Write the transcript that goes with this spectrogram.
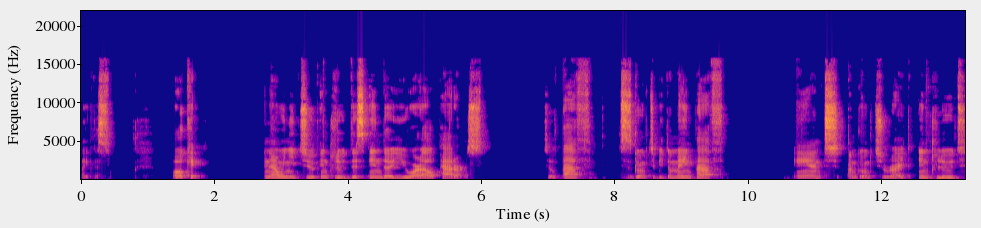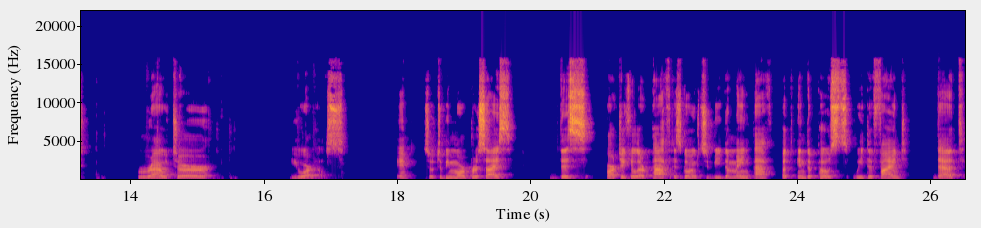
like this. Okay, and now we need to include this in the URL patterns. So path, this is going to be the main path, and I'm going to write include router URLs. Okay, so to be more precise, this particular path is going to be the main path, but in the posts, we defined that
